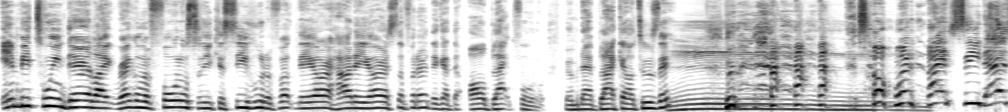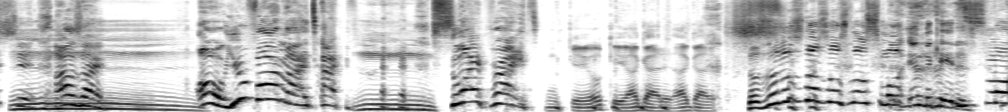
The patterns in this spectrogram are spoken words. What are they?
in between their like regular photos, so you can see who the fuck they are, how they are, and stuff like that. They got the all black photo. Remember that blackout Tuesday? Mm. so when I see that shit, I was like, Mm. "Oh, you for my type." Mm. Swipe right. Okay, okay, I got it, I got it. Those those those, those little small indicators, Small-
